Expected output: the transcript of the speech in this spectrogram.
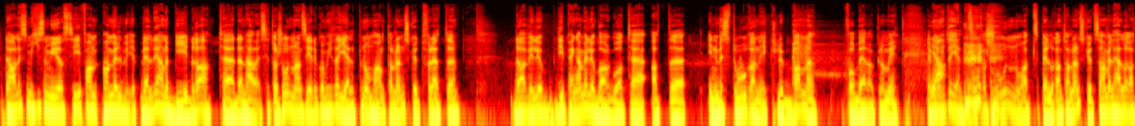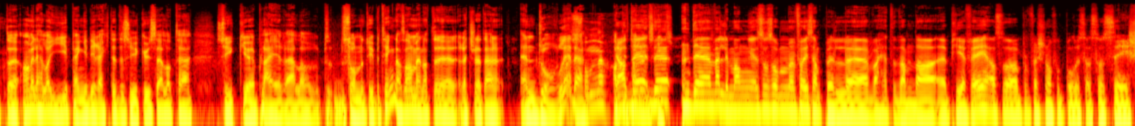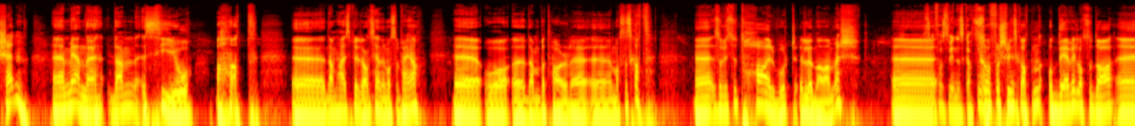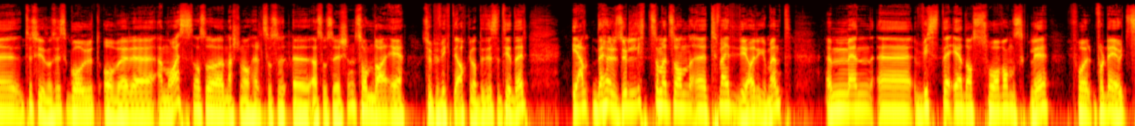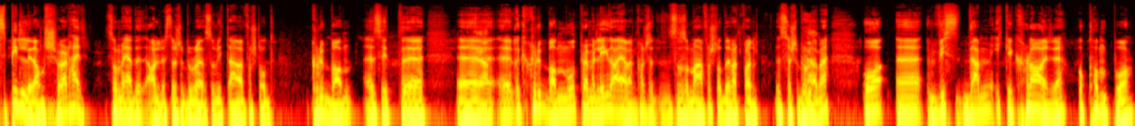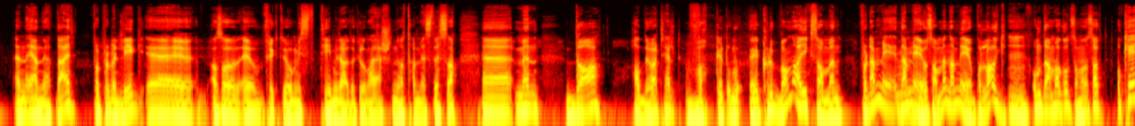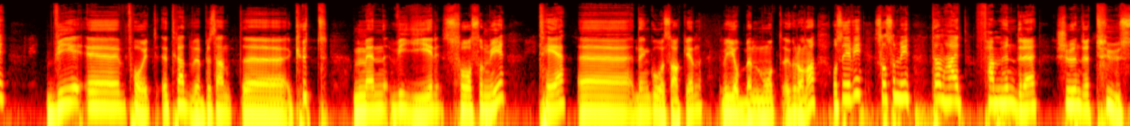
det har liksom ikke så mye å si, for han, han vil veldig gjerne bidra til denne situasjonen, men han sier det kommer ikke til å hjelpe noe om han tar lønnskutt, for at, eh, da vil jo, de pengene vil jo bare gå til at eh, investorene i klubbene får bedre økonomi. Det kommer Ja. ikke til å hjelpe situasjonen nå at spillerne tar lønnskutt, så han vil, heller at, eh, han vil heller gi penger direkte til sykehuset eller til sykepleiere eller sånne type ting. Da. Så han mener at det rett og slett er en dårlig idé. Sånn, ja. At Ja, de tar det, det, det er veldig mange, sånn som for eksempel eh, Hva heter de da? Eh, PFA, altså Professional Footballers Association, mener De sier jo at eh, de her spillerne tjener masse penger, eh, og de betaler masse skatt. Eh, så hvis du tar bort lønna deres eh, Så forsvinner skatten, så forsvinner skatten, og det vil også da eh, til syvende og sist gå ut over NOS, altså National Health Association, som da er superviktig akkurat i disse tider. Igjen, det høres jo litt som et sånn tverrig argument, men hvis det er da så vanskelig, for, for det er jo ikke spillerne sjøl her som er det aller største problemet, så vidt jeg har forstått. Klubbene sitt Ja. eh, Klubbene mot Premier League da er vel kanskje, sånn som jeg har forstått det, i hvert fall det største problemet. Og eh, hvis de ikke klarer å komme på en enighet der For Premier League eh, altså, Jeg frykter jo å miste 10 milliarder kroner. Jeg skjønner at de er stressa. Eh, men da hadde det vært helt vakkert om eh, klubbene da gikk sammen. For de er, de er jo sammen, de er jo på lag. Om de har gått sammen og sagt OK, vi eh, får ikke 30 eh, kutt, men vi gir så så mye til eh, den gode saken, jobben mot korona. Og så gir vi så så mye til den her 500 700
